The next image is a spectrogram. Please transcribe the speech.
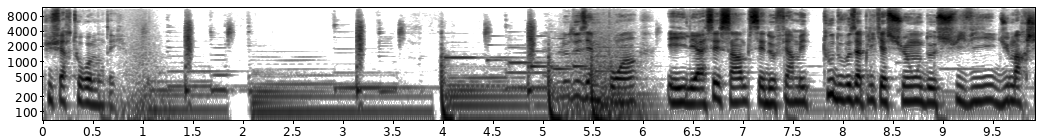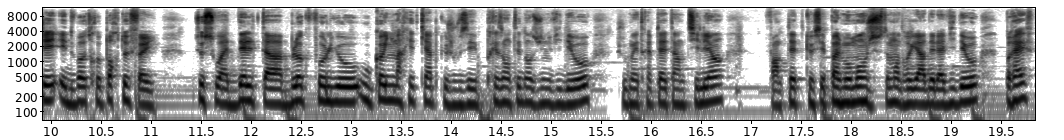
puis faire tout remonter. Deuxième point, et il est assez simple, c'est de fermer toutes vos applications de suivi du marché et de votre portefeuille. Que ce soit Delta, Blockfolio ou CoinMarketCap que je vous ai présenté dans une vidéo, je vous mettrai peut-être un petit lien, enfin peut-être que c'est pas le moment justement de regarder la vidéo, bref,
